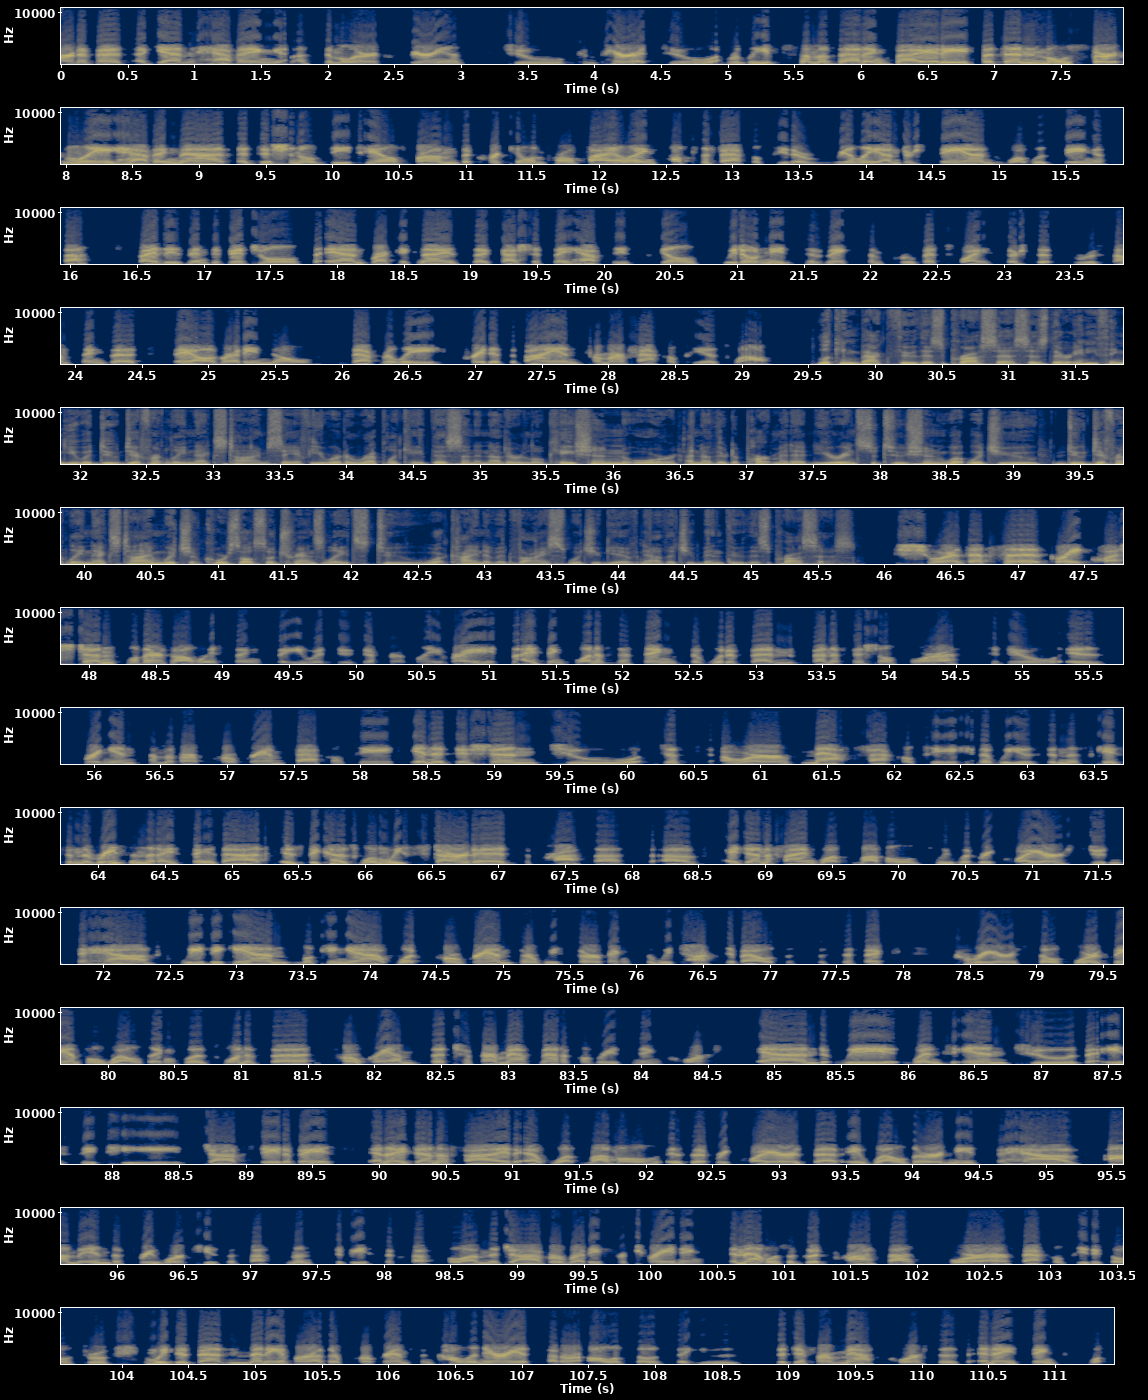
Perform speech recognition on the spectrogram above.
part of it, again, having a similar experience to compare it to relieved some of that anxiety. But then, most certainly, having that additional detail from the curriculum profiling helped the faculty to really understand what was being assessed by these individuals and recognize that, gosh, if they have these skills, we don't need to make them prove it twice or sit through something that they already know. That really created the buy in from our faculty as well. Looking back through this process, is there anything you would do differently next time? Say, if you were to replicate this in another location or another department at your institution, what would you do differently next time? Which, of course, also translates to what kind of advice would you give now that you've been through this process? Sure, that's a great question. Well, there's always things that you would do differently, right? I think one of the things that would have been beneficial for us to do is bring in some of our program faculty in addition to just our math faculty that we used in this case. And the reason that I say that is because when we started the process of identifying what levels we would require students to have, we began looking at what programs are we serving. So we talked about the specific careers. So, for example, welding was one of the programs that took our mathematical reasoning course and we went into the ACT jobs database and identified at what level is it required that a welder needs to have um, in the three work keys assessments to be successful on the job or ready for training. And that was a good process for our faculty to go through. And we did that in many of our other programs in culinary, et cetera, all of those that use the different math courses. And I think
